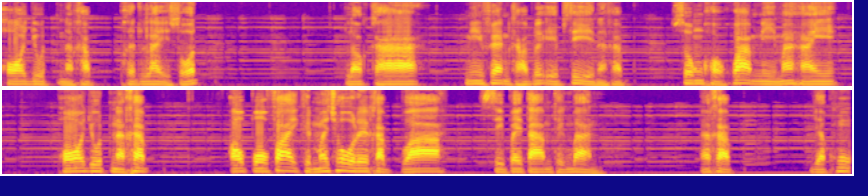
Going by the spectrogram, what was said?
พอหยุดนะครับ เพิ่นไล่สดแล้วกามีแฟนคลับหรือเอฟซีนะครับส่งขอความนี้มาให้พอหยุดนะครับ เอาโปรไฟล์ขึ้นมาโชว์เลยครับว่าสิไปตามถึงบ้านนะครับ อยากหู้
